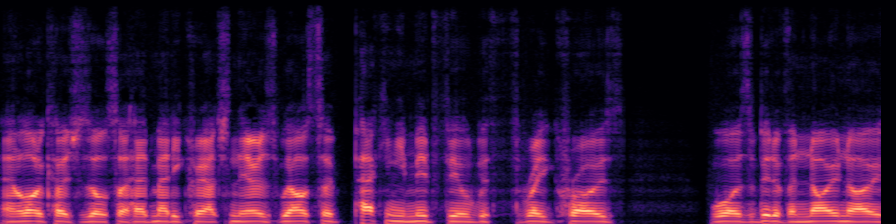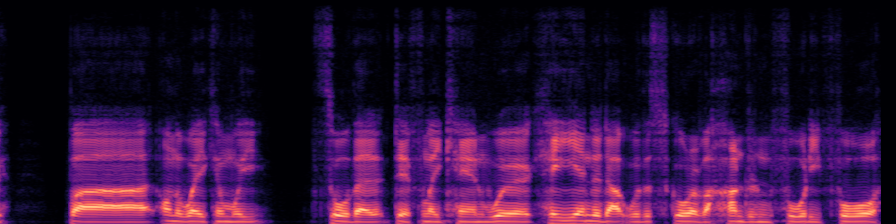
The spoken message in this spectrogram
and a lot of coaches also had Matty Crouch in there as well. So packing your midfield with three crows was a bit of a no-no. But on the weekend we saw that it definitely can work. He ended up with a score of 144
